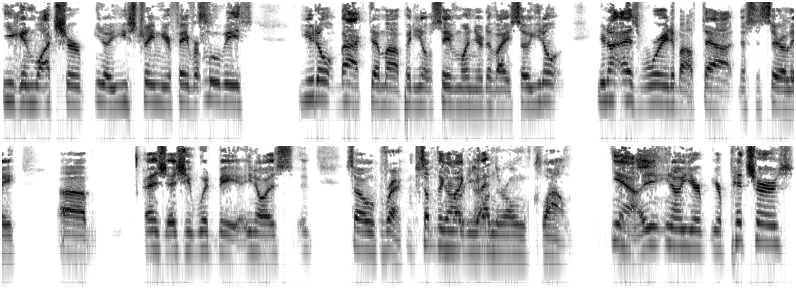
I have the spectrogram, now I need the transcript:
you can watch your, you know, you stream your favorite movies. You don't back them up and you don't save them on your device, so you don't, you're not as worried about that necessarily. Uh, as, as you would be, you know, as so correct. something like on their own cloud. yeah, you know, your your pictures,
